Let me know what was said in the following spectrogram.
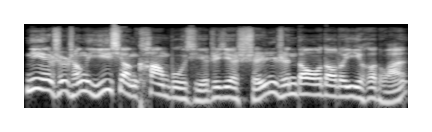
聂士成一向看不起这些神神叨叨的义和团，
